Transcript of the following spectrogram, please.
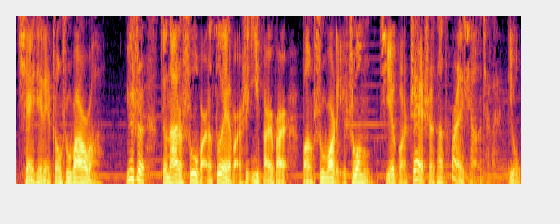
前一天得装书包啊，于是就拿着书本、作业本，是一本本往书包里装。结果这时他突然想起来，哎呦，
